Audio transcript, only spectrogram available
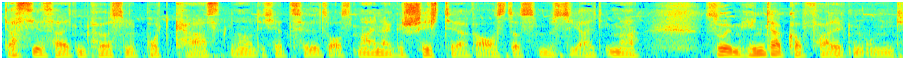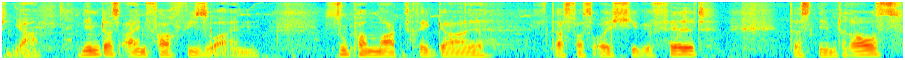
das hier ist halt ein Personal Podcast ne? und ich erzähle so aus meiner Geschichte heraus. Das müsst ihr halt immer so im Hinterkopf halten und ja, nehmt das einfach wie so ein Supermarktregal. Das, was euch hier gefällt, das nehmt raus.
